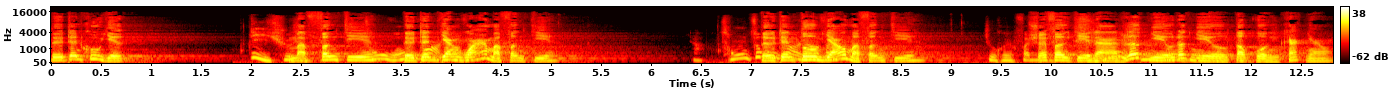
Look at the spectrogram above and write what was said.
Từ trên khu vực Mà phân chia Từ trên văn hóa mà phân chia Từ trên tôn giáo mà phân chia. Sẽ phân chia ra rất nhiều rất nhiều tộc quần khác nhau.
